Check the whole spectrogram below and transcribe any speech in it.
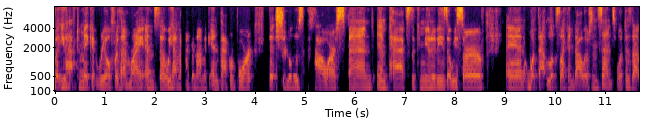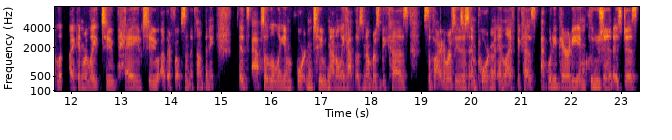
But you have to make it real for them, right? And so we have an economic impact report that shows how our spend impacts the communities that we serve and what that looks like in dollars and cents. What does that look like and relate to pay to other folks in the company? It's absolutely important to not only have those numbers because supplier diversity is just important in life because equity, parity, inclusion is just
